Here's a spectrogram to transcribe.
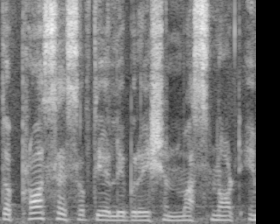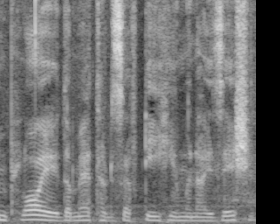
the process of their liberation must not employ the methods of dehumanization.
